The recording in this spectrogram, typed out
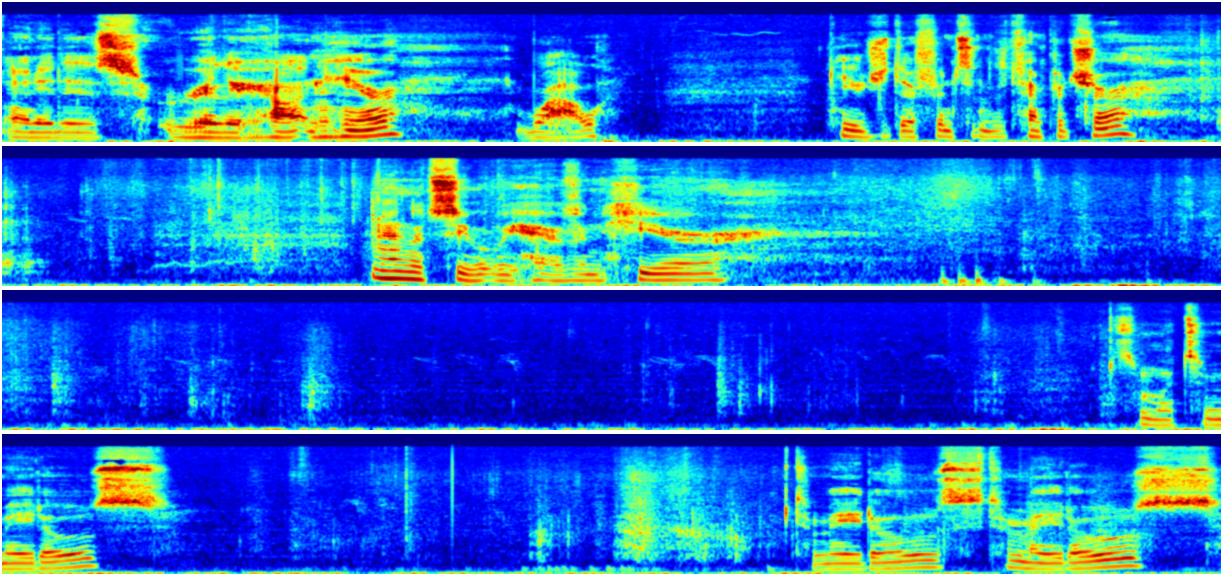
And it is really hot in here. Wow. Huge difference in the temperature. And let's see what we have in here. Some more tomatoes. Tomatoes, tomatoes.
